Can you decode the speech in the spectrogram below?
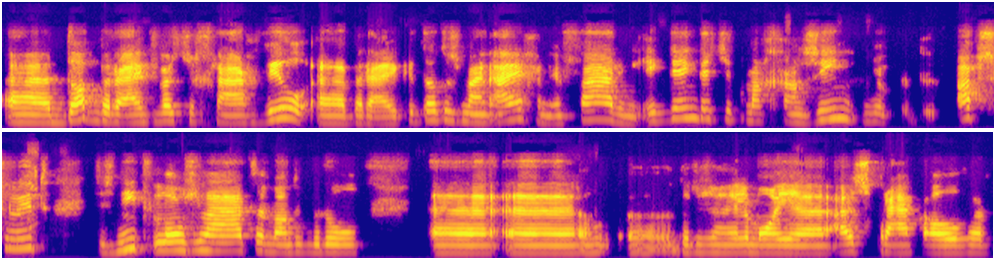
uh, dat bereikt wat je graag wil uh, bereiken. Dat is mijn eigen ervaring. Ik denk dat je het mag gaan zien. Absoluut. Het is niet loslaten. Want ik bedoel, er is een hele mooie uitspraak over.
